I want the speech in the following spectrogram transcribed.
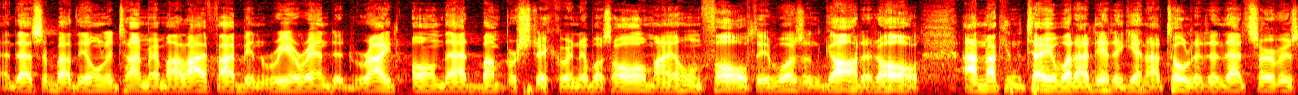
And that's about the only time in my life I've been rear ended right on that bumper sticker, and it was all my own fault. It wasn't God at all. I'm not going to tell you what I did again. I told it in that service.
